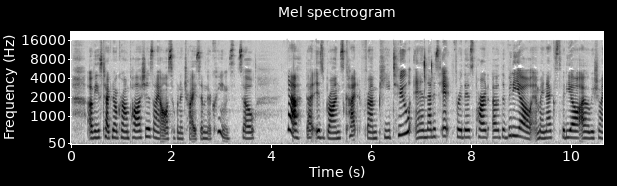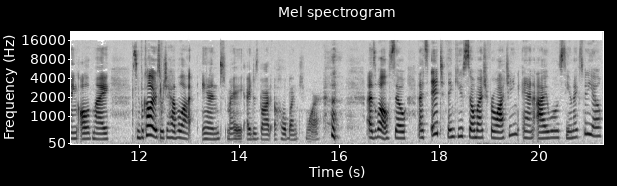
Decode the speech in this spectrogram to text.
of these Technochrome polishes, and I also want to try some of their creams. So yeah, that is Bronze Cut from P2, and that is it for this part of the video. In my next video, I will be showing all of my Sinful Colors, which I have a lot, and my I just bought a whole bunch more as well. So that's it. Thank you so much for watching, and I will see you next video.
